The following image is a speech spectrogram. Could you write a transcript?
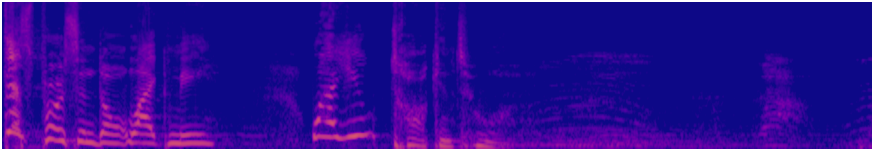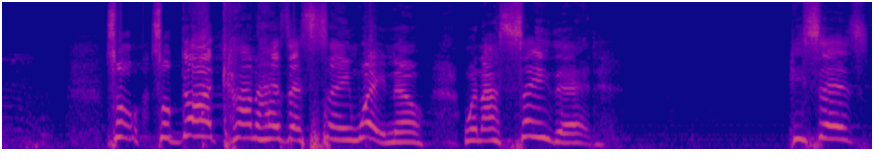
this person don't like me, why are you talking to him? Wow. So, so God kind of has that same way. Now, when I say that, he says,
